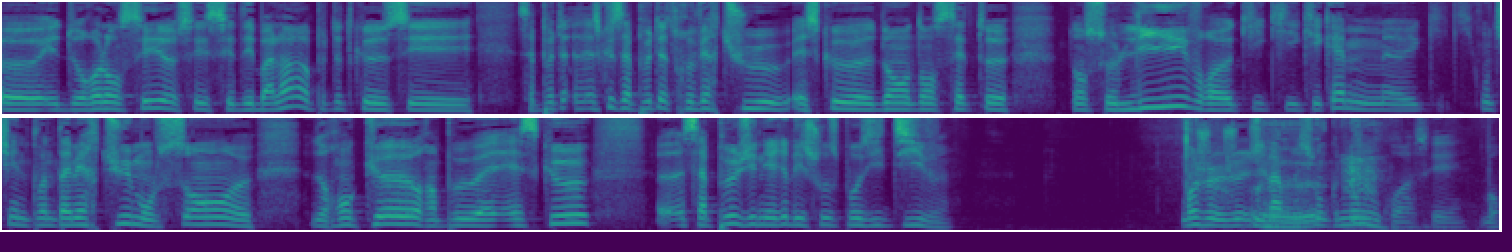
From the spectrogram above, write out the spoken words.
euh, et de relancer euh, ces, ces débats-là? Peut-être que c'est ça peut. Est-ce que ça peut être vertueux? Est-ce que dans dans cette dans ce livre qui qui, qui est quand même euh, qui, qui contient une pointe d'amertume, on le sent, de rancœur un peu. Est-ce que ça peut générer des choses positives? Moi, j'ai je, l'impression que non, quoi. C'est bon.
